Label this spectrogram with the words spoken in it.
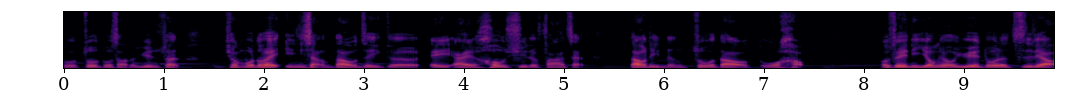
多做多少的运算，全部都会影响到这个 AI 后续的发展。到底能做到多好哦？所以你拥有越多的资料，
